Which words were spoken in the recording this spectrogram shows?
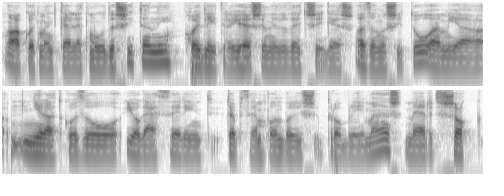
alkotmányt kellett módosítani, hogy létrejöhessen ez az egységes azonosító, ami a nyilatkozó jogász szerint több szempontból is problémás, mert sok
